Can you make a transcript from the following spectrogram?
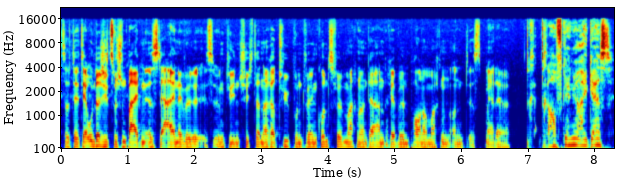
so der, der Unterschied zwischen beiden ist, der eine will, ist irgendwie ein schüchternerer Typ und will einen Kunstfilm machen und der andere will ein Porno machen und ist mehr der Draufgänger, I guess.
